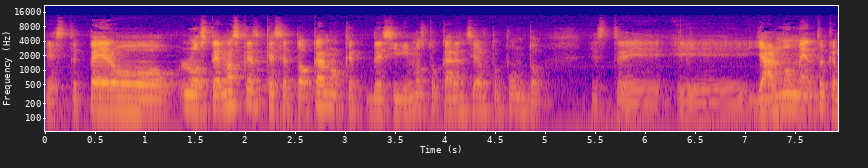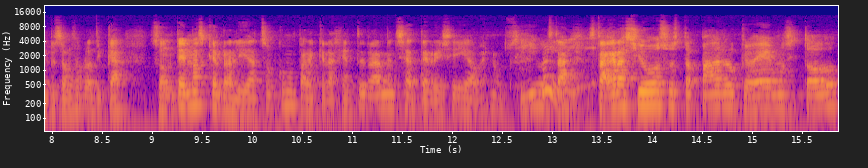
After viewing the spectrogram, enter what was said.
Este, pero los temas que, que se tocan o que decidimos tocar en cierto punto, este, eh, ya al momento que empezamos a platicar, son temas que en realidad son como para que la gente realmente se aterrice y diga, bueno, sí, está, está gracioso, está padre lo que vemos y todo,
